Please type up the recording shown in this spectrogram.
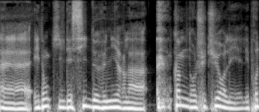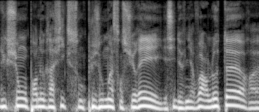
Euh, et donc, il décide de venir là, comme dans le futur, les, productions pornographiques sont plus ou moins censurées, il décide de venir voir l'auteur euh,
